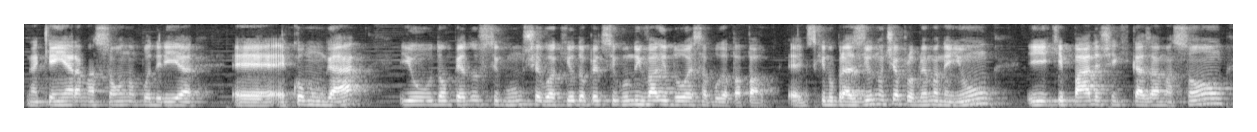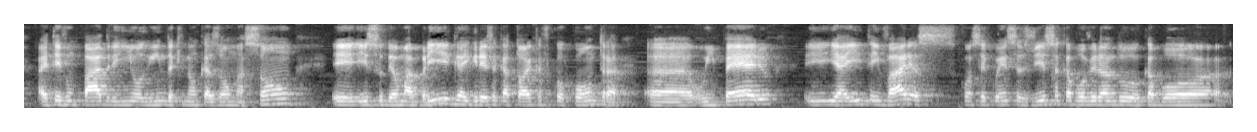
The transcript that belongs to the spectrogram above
né, quem era maçom não poderia é, é, comungar, e o Dom Pedro II chegou aqui, o Dom Pedro II invalidou essa bula papal. É, disse que no Brasil não tinha problema nenhum e que padre tinha que casar maçom, aí teve um padre em Olinda que não casou um maçom, e isso deu uma briga, a Igreja Católica ficou contra uh, o Império, e, e, aí tem várias consequências disso, acabou virando, acabou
